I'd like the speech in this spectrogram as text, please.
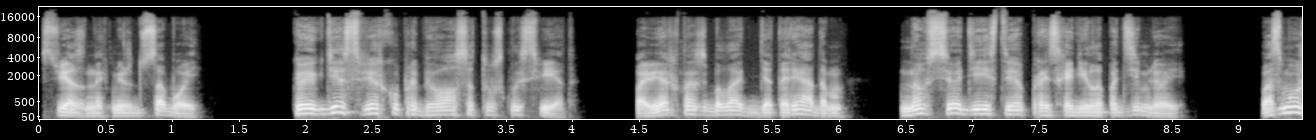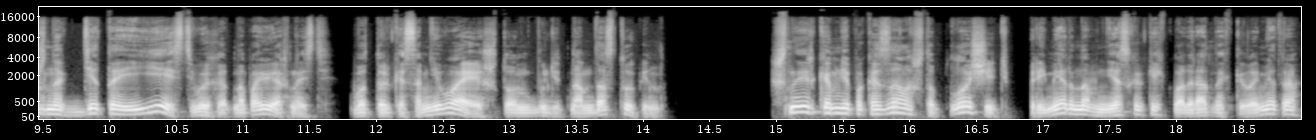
связанных между собой. Кое-где сверху пробивался тусклый свет. Поверхность была где-то рядом, но все действие происходило под землей. Возможно, где-то и есть выход на поверхность, вот только сомневаюсь, что он будет нам доступен. Шнырька мне показал, что площадь примерно в нескольких квадратных километрах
